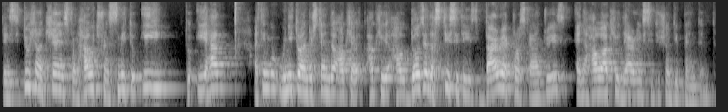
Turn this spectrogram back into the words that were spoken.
the institutional change from how it transmits to E to E hat I think we need to understand actually, actually how those elasticities vary across countries and how actually they are institution dependent.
